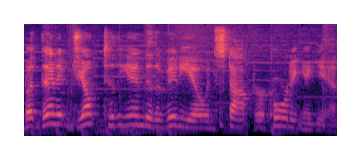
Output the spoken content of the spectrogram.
but then it jumped to the end of the video and stopped recording again.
